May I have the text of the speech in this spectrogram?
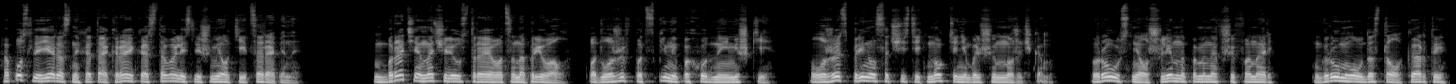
А после яростных атак Райка оставались лишь мелкие царапины. Братья начали устраиваться на привал, подложив под спины походные мешки. Лжец принялся чистить ногти небольшим ножичком. Роу снял шлем, напоминавший фонарь. Грумлоу достал карты,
